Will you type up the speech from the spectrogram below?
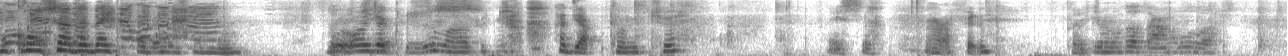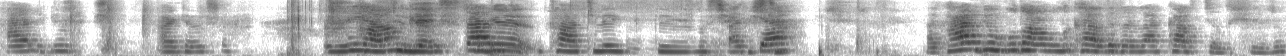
Bu konser bebek. Bu Ütü oyuncak kutusu var. Hadi yap bakalım ütü. Neyse. Aferin. Peki burada dambul var. Her gün Arkadaşlar. Ya, Tatilde, bugün tatile gittiğimizde Bak çekmiştim. Bak her gün bu dambulu kaldırarak kas çalışıyorum.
